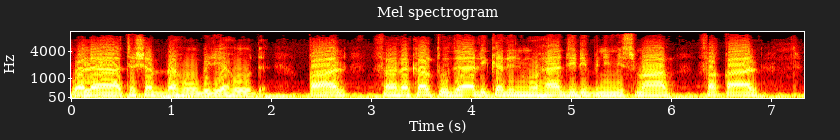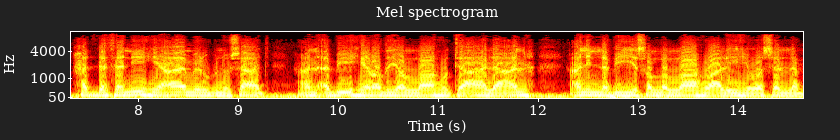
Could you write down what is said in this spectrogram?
ولا تشبهوا باليهود. قال فذكرت ذلك للمهاجر بن مسمار فقال حدثنيه عامر بن سعد عن أبيه رضي الله تعالى عنه عن النبي صلى الله عليه وسلم.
